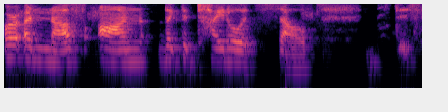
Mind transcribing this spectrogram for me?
or enough on like the title itself. This,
